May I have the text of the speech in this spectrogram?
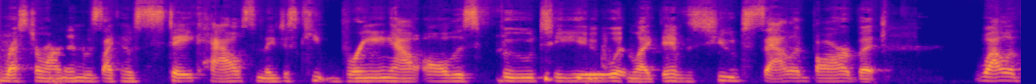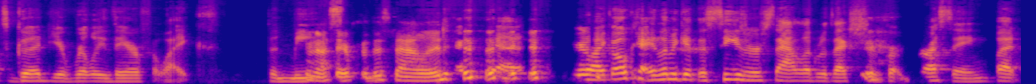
restaurant and it was like a steakhouse and they just keep bringing out all this food to you. And like they have this huge salad bar, but while it's good, you're really there for like the meat. You're not there for the salad. You're like, okay, let me get the Caesar salad with extra dressing. But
